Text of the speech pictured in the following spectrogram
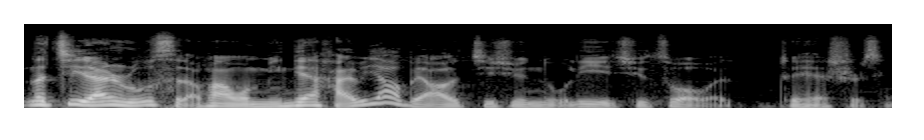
那既然如此的话，我明天还要不要继续努力去做我这些事情？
